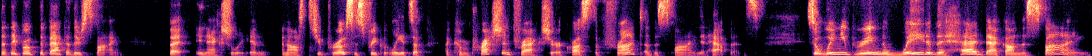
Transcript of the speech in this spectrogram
that they broke the back of their spine. But in actually in an osteoporosis, frequently it's a, a compression fracture across the front of the spine that happens. So when you bring the weight of the head back on the spine,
